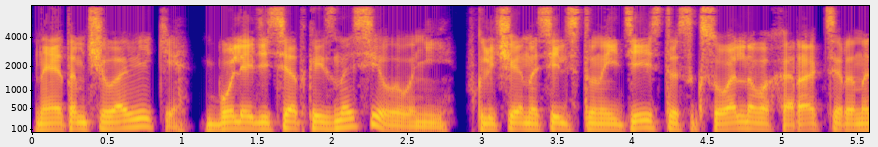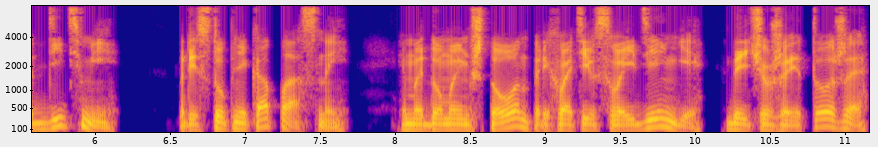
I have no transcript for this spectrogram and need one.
«На этом человеке более десятка изнасилований, включая насильственные действия сексуального характера над детьми. Преступник опасный, и мы думаем, что он, прихватив свои деньги, да и чужие тоже,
